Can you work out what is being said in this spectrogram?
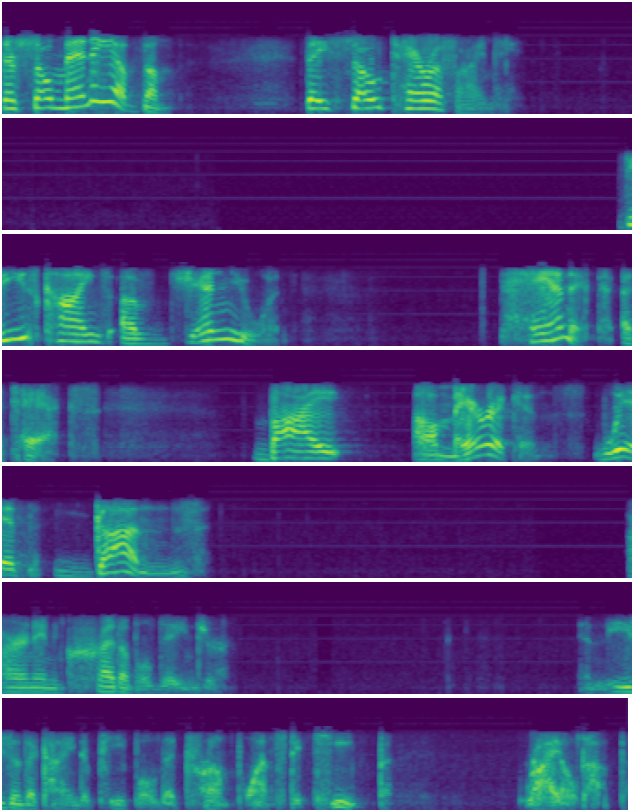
there's so many of them. They so terrify me. These kinds of genuine panic attacks by Americans with guns are an incredible danger. And these are the kind of people that Trump wants to keep riled up.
